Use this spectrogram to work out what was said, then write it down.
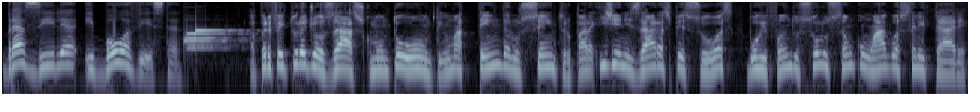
Brasília e Boa Vista. A Prefeitura de Osasco montou ontem uma tenda no centro para higienizar as pessoas, borrifando solução com água sanitária.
